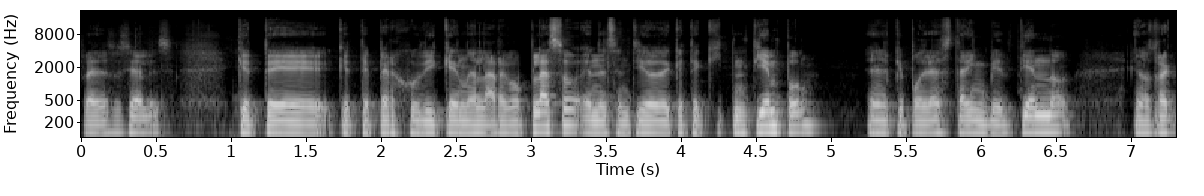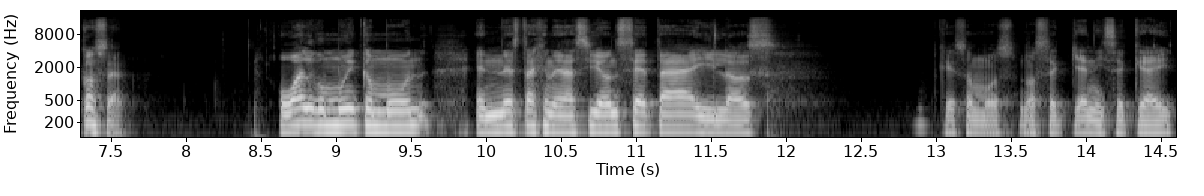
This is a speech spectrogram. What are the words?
redes sociales que te, que te perjudiquen a largo plazo, en el sentido de que te quiten tiempo en el que podrías estar invirtiendo en otra cosa. O algo muy común en esta generación Z y los que somos, no sé quién ni sé qué hay,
